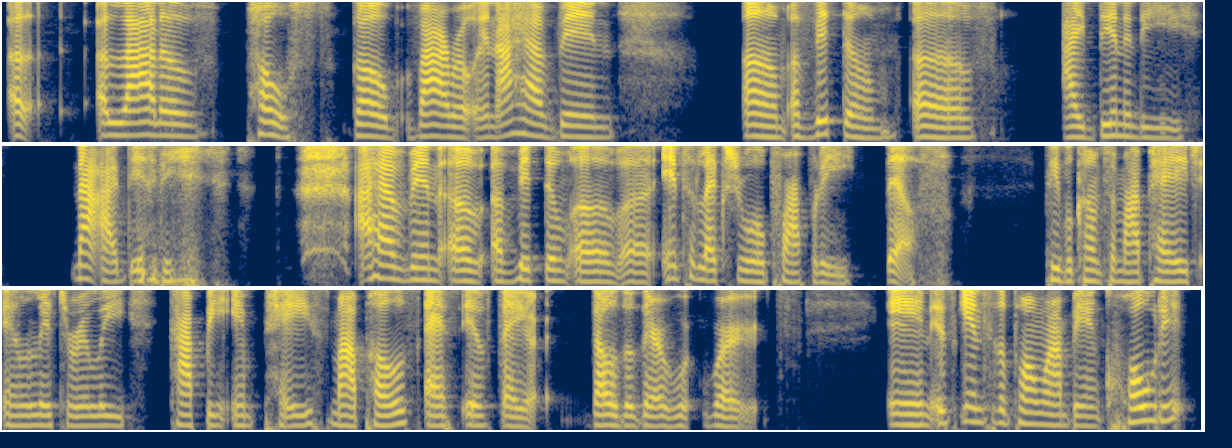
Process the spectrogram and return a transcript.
a a lot of posts go viral and I have been um a victim of identity not identity I have been a, a victim of uh, intellectual property theft. People come to my page and literally copy and paste my posts as if they are, those are their w- words. And it's getting to the point where I'm being quoted.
